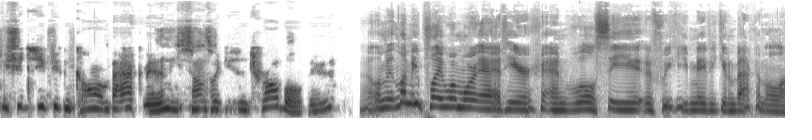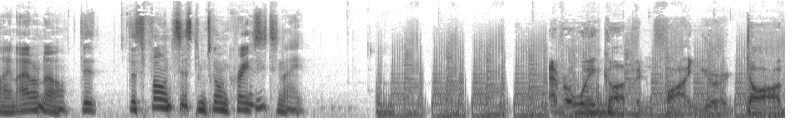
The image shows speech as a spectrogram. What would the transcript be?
you should see if you can call him back, man. He sounds like he's in trouble, dude. Well, let me let me play one more ad here, and we'll see if we can maybe get him back on the line. I don't know. The, this phone system's going crazy tonight. Ever wake up and find your dog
